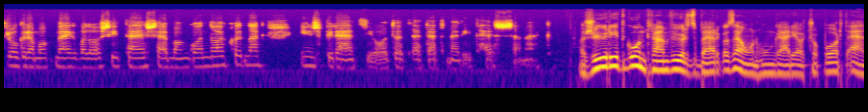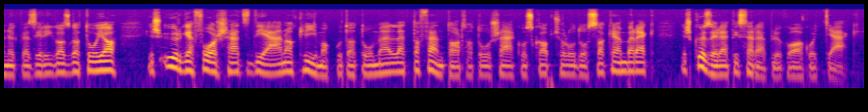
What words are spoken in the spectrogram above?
programok megvalósításában gondolkodnak, inspirációt, ötletet meríthessenek. A zsűrit Guntrán Würzberg, az EON Hungária csoport elnökvezérigazgatója, és Ürge Forsác Diana klímakutató mellett a fenntarthatósághoz kapcsolódó szakemberek és közéleti szereplők alkotják.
